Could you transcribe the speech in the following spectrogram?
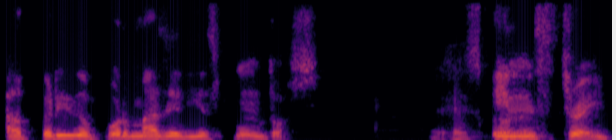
ha perdido por más de 10 puntos en straight.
